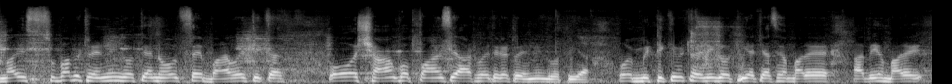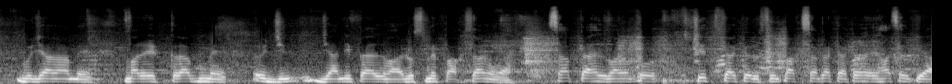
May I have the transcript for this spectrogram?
ہماری صبح بھی ٹریننگ ہوتی ہے نو سے بارہ بجے تک۔ اور شام کو پانچ سے آٹھ بجے تک ٹریننگ ہوتی ہے اور مٹی کی بھی ٹریننگ ہوتی ہے جیسے ہمارے ابھی ہمارے گجرانا میں، ہمارے کلب میں جانی پہلوان رسم پاکستان ہوا ہے۔ سب پہلوانوں کو چت کر کے رسم پاکستان کا ٹائٹل حاصل کیا۔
